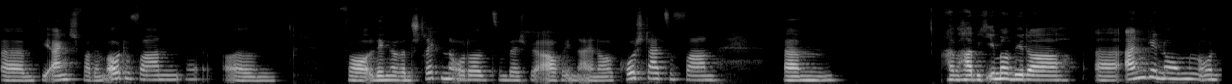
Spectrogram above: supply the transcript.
äh, die Angst vor dem Autofahren, vor längeren Strecken oder zum Beispiel auch in einer Großstadt zu fahren, ähm, habe hab ich immer wieder äh, angenommen und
